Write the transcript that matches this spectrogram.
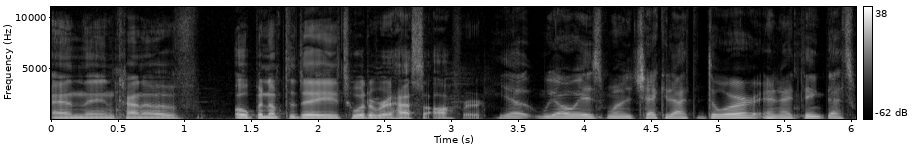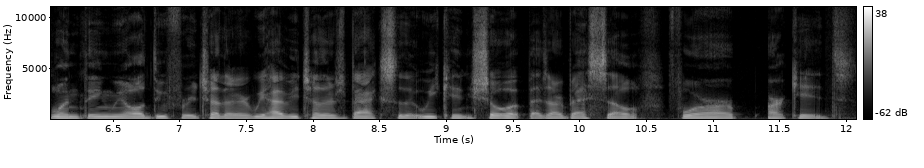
and then kind of open up the day to whatever it has to offer. Yeah, we always want to check it out the door, and I think that's one thing we all do for each other. We have each other's backs so that we can show up as our best self for our our kids.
